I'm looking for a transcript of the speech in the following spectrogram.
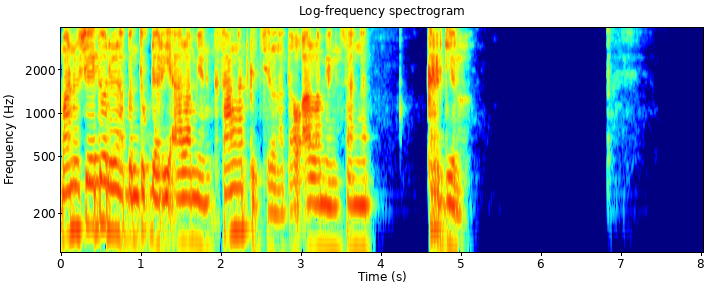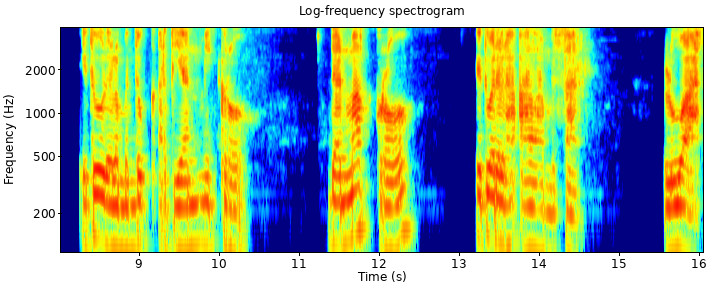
Manusia itu adalah bentuk dari alam yang sangat kecil atau alam yang sangat kerdil. Itu dalam bentuk artian mikro. Dan makro itu adalah alam besar. Luas.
